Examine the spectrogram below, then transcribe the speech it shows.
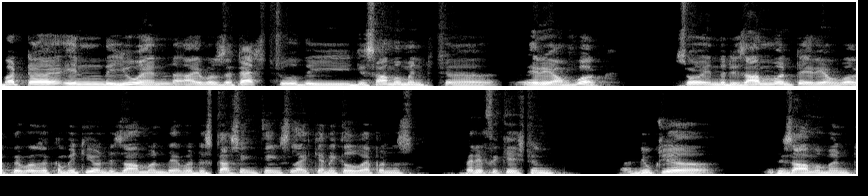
But uh, in the UN, I was attached to the disarmament uh, area of work. So in the disarmament area of work, there was a committee on disarmament. They were discussing things like chemical weapons, verification, uh, nuclear disarmament,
